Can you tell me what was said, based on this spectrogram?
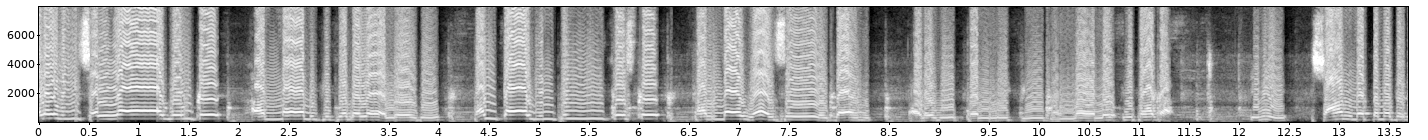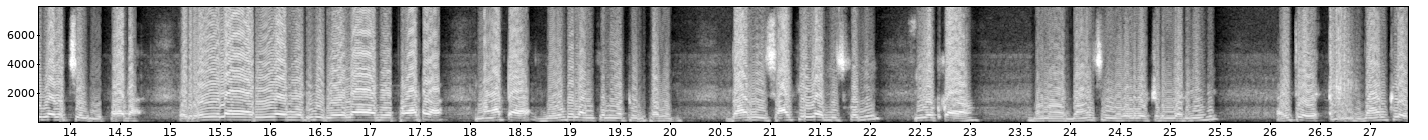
అడవి చల్లాగుంటే అన్నానికి కొనలేదు పంట ఇంటికొస్తే పండగ సేద్దాం అడవి తల్లికి దండాలో. ఈ పాట. ఇది సాంగ్ మొట్టమొదటిగా వచ్చేది పాట. రేలా రే అనేది రేలా అనే పాట మాట గోండలు అనుకునేటువంటి పదం. దాన్ని సాకిగా తీసుకొని ఈ యొక్క మన డాన్స్ మొదలుపెట్టడం జరిగింది. అయితే దాంట్లో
